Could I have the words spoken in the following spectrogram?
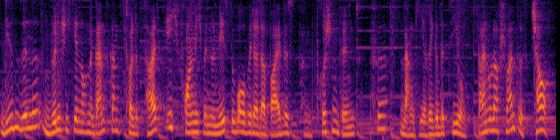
In diesem Sinne wünsche ich dir noch eine ganz, ganz tolle Zeit. Ich freue mich, wenn du nächste Woche wieder dabei bist beim frischen Wind für langjährige Beziehungen. Dein Olaf Schwantes. Ciao.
